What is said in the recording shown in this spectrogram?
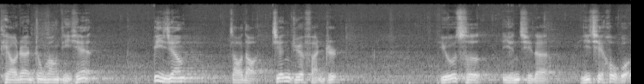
挑战中方底线，必将遭到坚决反制。由此引起的一切后果，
